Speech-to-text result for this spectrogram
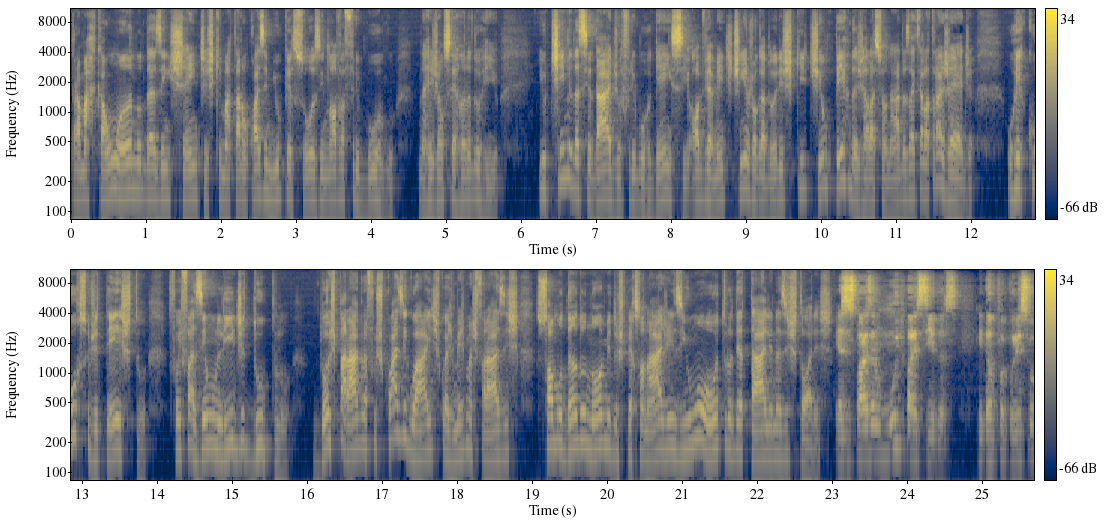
para marcar um ano das enchentes que mataram quase mil pessoas em Nova Friburgo, na região serrana do Rio. E o time da cidade, o friburguense, obviamente tinha jogadores que tinham perdas relacionadas àquela tragédia. O recurso de texto foi fazer um lead duplo, dois parágrafos quase iguais, com as mesmas frases, só mudando o nome dos personagens e um ou outro detalhe nas histórias. E as histórias eram muito parecidas. Então foi por isso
